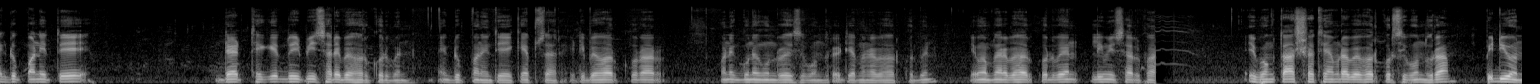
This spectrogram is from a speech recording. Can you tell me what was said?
এক ডুব পানিতে দেড় থেকে দুই পিস হারে ব্যবহার করবেন। এক ডুব পানিতে ক্যাপসার এটি ব্যবহার করার অনেক গুণাগুণ রয়েছে বন্ধুরা, এটি আপনারা ব্যবহার করবেন। এবং আপনারা ব্যবহার করবেন লিমি সালফার। এবং তার সাথে আমরা ব্যবহার করছি বন্ধুরা পিডিয়ন।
